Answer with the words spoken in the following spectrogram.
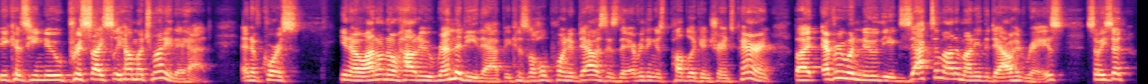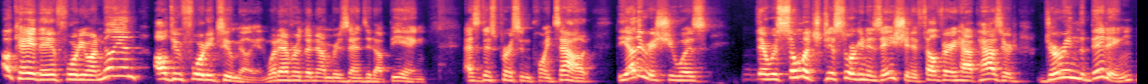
because he knew precisely how much money they had. And of course, you know, I don't know how to remedy that because the whole point of DAOs is that everything is public and transparent. But everyone knew the exact amount of money the DAO had raised. So he said, okay, they have 41 million. I'll do 42 million, whatever the numbers ended up being. As this person points out, the other issue was there was so much disorganization. It felt very haphazard. During the bidding,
